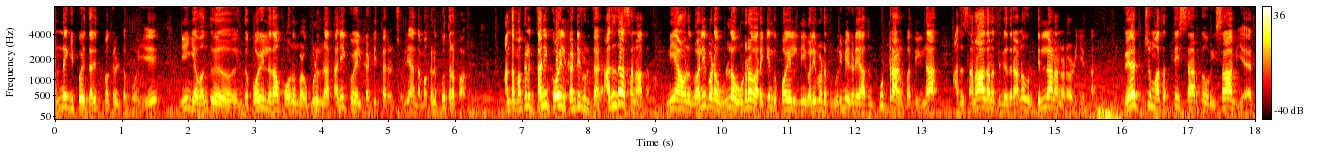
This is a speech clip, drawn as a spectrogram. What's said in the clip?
அன்னைக்கு போய் தலித் மக்கள்கிட்ட போய் நீங்க வந்து இந்த கோயிலில் தான் போகணும் உங்களுக்கு நான் தனி கோயில் கட்டித்தரேன்னு சொல்லி அந்த மக்களுக்கு கூத்துறப்பாங்க. அந்த மக்களுக்கு தனி கோயில் கட்டி கொடுத்தாரு. அதுதான் சனாதனம். நீ அவனுக்கு வழிபட உள்ள விடுற வரைக்கும் இந்த கோயில் நீ வழிபடத்துக்கு உரிமை கிடையாதுன்னு கூட்டுறாங்க பாத்தீங்கன்னா அது சனாதனத்துக்கு எதிரான ஒரு தில்லான நடவடிக்கை தான். வேற்று மதத்தை சார்ந்த ஒரு இஸ்லாமியர்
